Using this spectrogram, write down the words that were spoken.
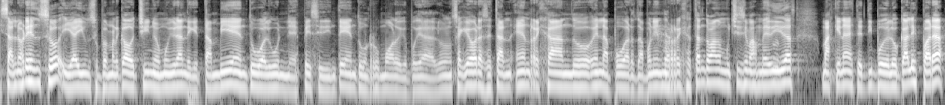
San Lorenzo, y hay un supermercado chino muy grande que también tuvo alguna especie de intento, un rumor de que podía, no sé qué ahora se están enrejando en la puerta, poniendo rejas, están tomando muchísimas medidas, más que nada este tipo de locales para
